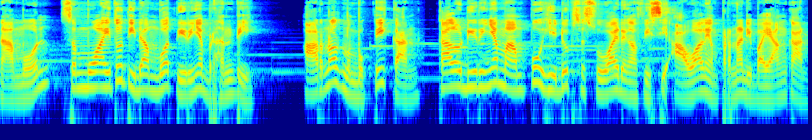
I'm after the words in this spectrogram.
Namun, semua itu tidak membuat dirinya berhenti. Arnold membuktikan kalau dirinya mampu hidup sesuai dengan visi awal yang pernah dibayangkan.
